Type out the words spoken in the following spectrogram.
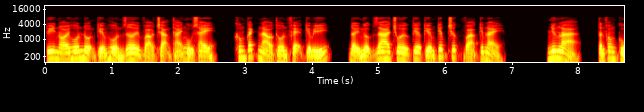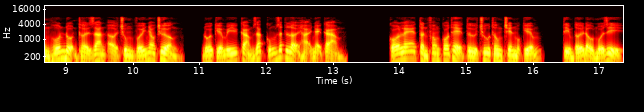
Tuy nói hỗn độn kiếm hồn rơi vào trạng thái ngủ say, không cách nào thôn phệ kiếm ý, đẩy ngược ra trôi kia kiếm kiếp trước và kiếp này. Nhưng là, Tần Phong cùng hỗn độn thời gian ở chung với nhau trường, đối kiếm ý cảm giác cũng rất lợi hại nhạy cảm. Có lẽ Tần Phong có thể từ Chu Thông trên một kiếm, tìm tới đầu mối gì.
